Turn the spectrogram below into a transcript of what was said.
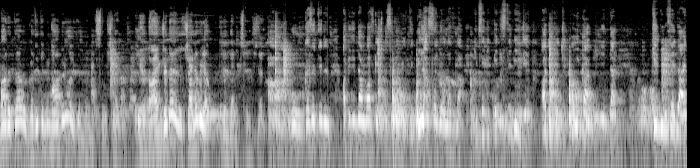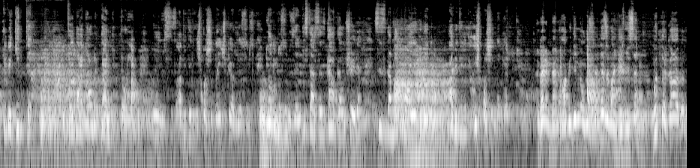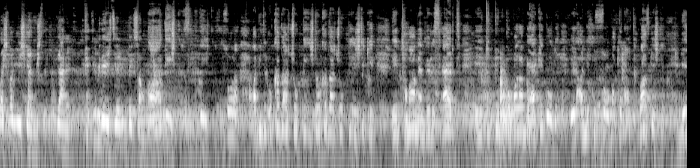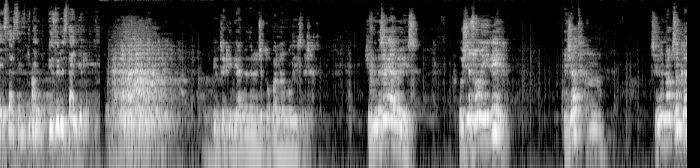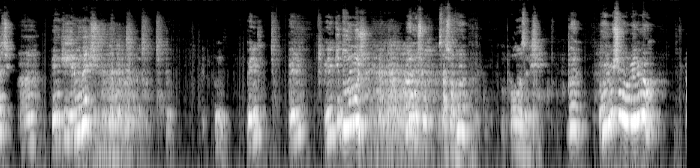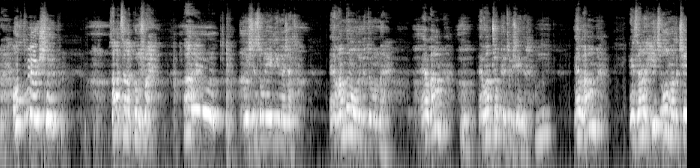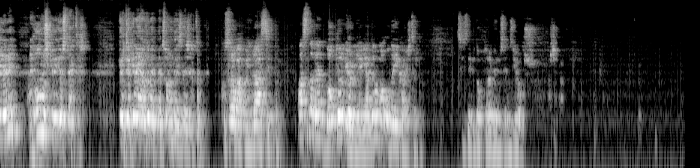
Bağdat'ta gazetenin muhabiri olarak göndermek istemişler. E, daha önce de Çernobil'e göndermek istemişler. Aa, bu gazetenin Abidin'den vazgeçmesini bekli bilhassa yolladılar. Kimse gitmek istemeyince Abidin'cik iyi kalpliliğinden kendini feda etti ve gitti. Fedakarlıktan gitti oraya. Ee, siz Abidin'i iş başında hiç görmüyorsunuz. Yolumuzun üzerinde isterseniz kalkalım şöyle sizinle matbaaya gidelim. Abidin'i iş başında görün. Efendim ben Abidin'in odasına ne zaman girdiysem mutlaka başıma bir iş gelmiştir. Yani fikrimi değiştireni pek sanmıyorum. Aa değiştirirsin, değiştirirsin. Sonra Abidin o kadar çok değişti, o kadar çok değişti ki e, tamamen böyle sert, e, tuttuğunu koparan bir erkek oldu. Böyle anne kuzusu olmaktan artık vazgeçti. E, isterseniz gidelim, gözünüzden görün. Gültekin gelmeden önce toparlanmalıyız Necat. Kendimize gelmeliyiz. Bu işin sonu iyi değil. Necat. Senin nabzın kaç? Benimki 25. Benim, benim, benimki durmuş. Durmuş mu? Saçmalama. Olmaz öyle şey. Ben ölmüşüm haberim yok. Altı bir işte. Salak salak konuşma. Ah, bu işin sonu iyi değil Necat. Evhamdan oldu bütün bunlar. Evham, evham çok kötü bir şeydir. Evham, insana hiç olmadık şeyleri olmuş gibi göstertir. Gültekin'e yardım etmek zorundayız Necat. Kusura bakmayın rahatsız ettim. Aslında ben doktoru görmeye geldim ama odayı karıştırdım. Siz de bir doktora görürseniz iyi olur. Hoşçakalın.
